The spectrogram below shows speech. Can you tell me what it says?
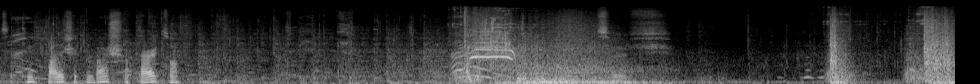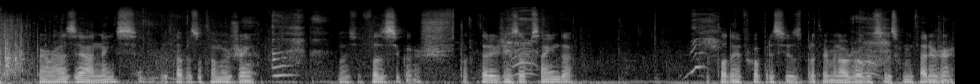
Você tem pallet aqui embaixo, perto? Penraz é a Nancy e talvez eu tome o Gen. Mas vou fazer esse gancho. Tá 3 gens ups ainda. O Totem ficou preciso pra terminar o jogo se eles comentarem o Gen.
